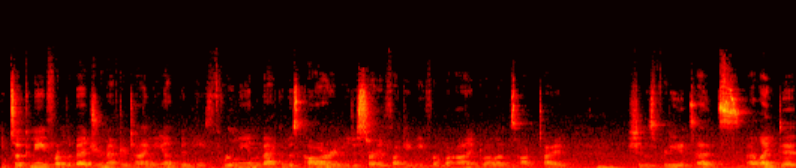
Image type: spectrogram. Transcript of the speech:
he took me from the bedroom after tying me up, and he threw me in the back of his car, and he just started fucking me from behind while I was hog-tied. Mhm. Shit was pretty intense. I liked it.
